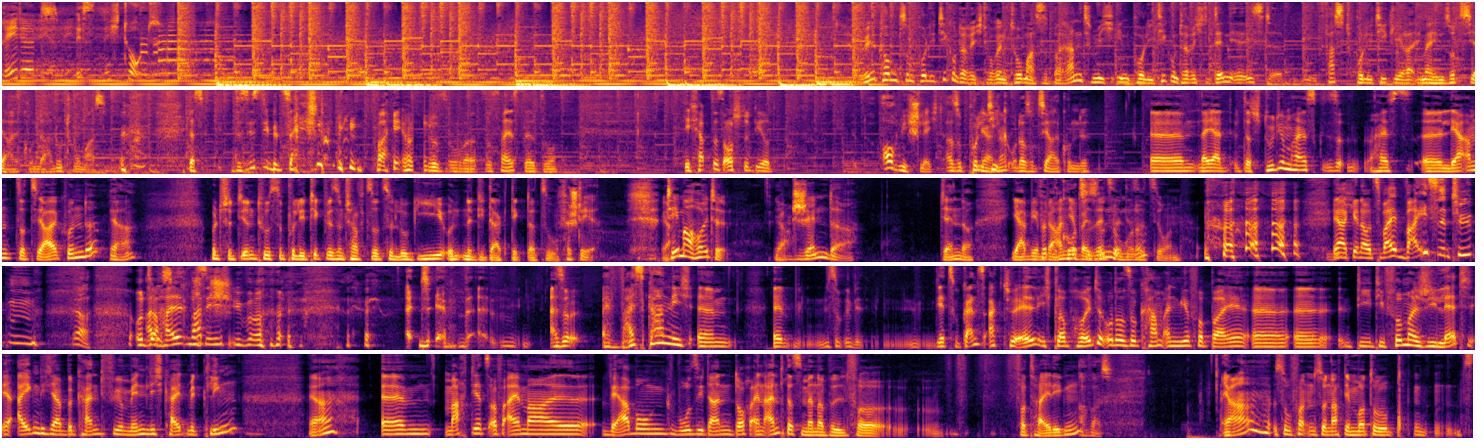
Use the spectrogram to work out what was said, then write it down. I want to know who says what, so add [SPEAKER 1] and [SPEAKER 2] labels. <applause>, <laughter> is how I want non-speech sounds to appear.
[SPEAKER 1] Wer redet, ist nicht tot.
[SPEAKER 2] Willkommen zum Politikunterricht, worin Thomas Brandt mich in Politik unterrichtet, denn er ist äh, fast Politiklehrer, immerhin Sozialkunde. Hallo Thomas. <laughs>
[SPEAKER 3] Das, das ist die Bezeichnung in Bayern oder sowas. Das heißt halt so. Ich habe das auch studiert.
[SPEAKER 2] Auch nicht schlecht. Also Politik
[SPEAKER 3] Ja, ne?
[SPEAKER 2] oder Sozialkunde.
[SPEAKER 3] Ähm, naja, das Studium heißt, heißt äh, Lehramt Sozialkunde
[SPEAKER 2] Ja,
[SPEAKER 3] und studieren tust du Politikwissenschaft, Soziologie und eine Didaktik dazu.
[SPEAKER 2] verstehe. Thema heute.
[SPEAKER 3] Ja.
[SPEAKER 2] Gender.
[SPEAKER 3] Gender. Ja, wir
[SPEAKER 2] Wird
[SPEAKER 3] waren ja bei? Sozialisation. <laughs> ja, genau. Zwei weiße Typen
[SPEAKER 2] Ja.
[SPEAKER 3] unterhalten sich über. <laughs> Also, er weiß gar nicht. Ähm, äh, so, jetzt so ganz aktuell, ich glaube heute oder so kam an mir vorbei äh, äh, die die Firma Gillette, äh, eigentlich ja bekannt für Männlichkeit mit Klingen, ja, ähm, macht jetzt auf einmal Werbung, wo sie dann doch ein anderes Männerbild ver, verteidigen.
[SPEAKER 2] Ach was.
[SPEAKER 3] Ja, so von so nach dem Motto,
